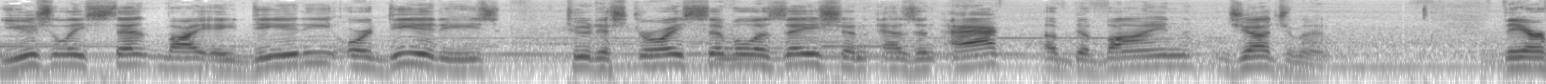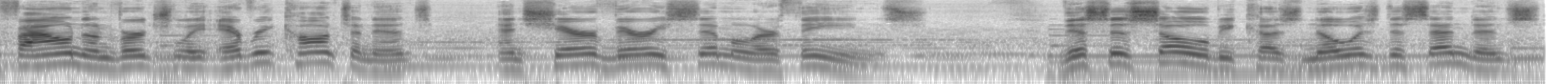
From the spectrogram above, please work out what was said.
usually sent by a deity or deities to destroy civilization as an act of divine judgment. They are found on virtually every continent and share very similar themes. This is so because Noah's descendants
